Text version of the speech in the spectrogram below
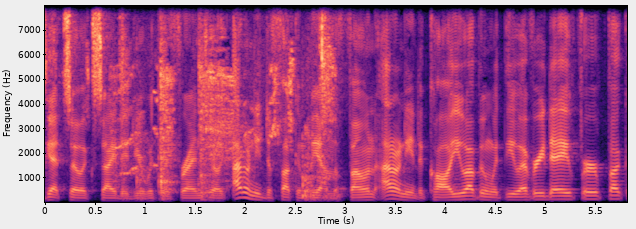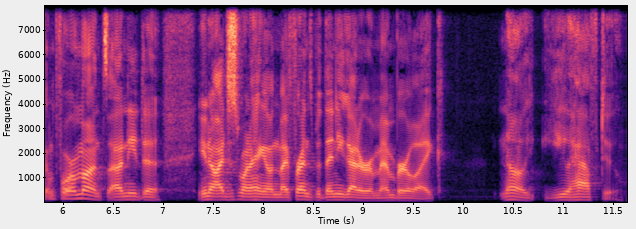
get so excited. You're with your friends. You're like, I don't need to fucking be on the phone. I don't need to call you. I've been with you every day for fucking four months. I need to, you know, I just want to hang out with my friends. But then you got to remember, like, no, you have to.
